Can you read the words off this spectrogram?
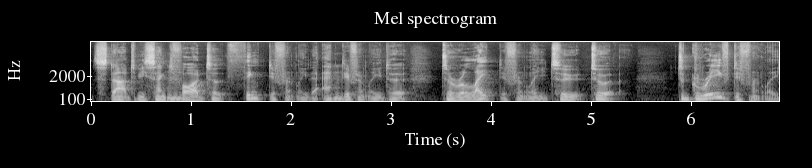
start to be sanctified, to think differently, to act differently, to to relate differently, to to to grieve differently,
